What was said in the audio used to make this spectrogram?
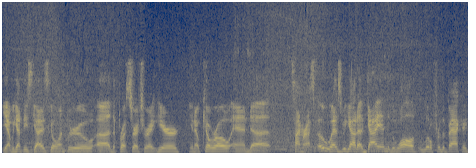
Yeah, we got these guys going through uh, the front stretch right here. You know, Kilrow and uh, Ty Marasco, oh, as we got a guy into the wall a little further back, I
